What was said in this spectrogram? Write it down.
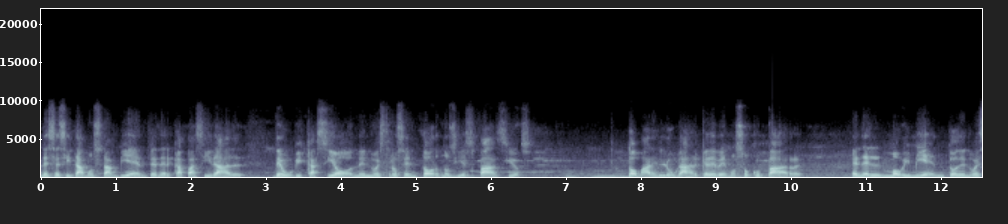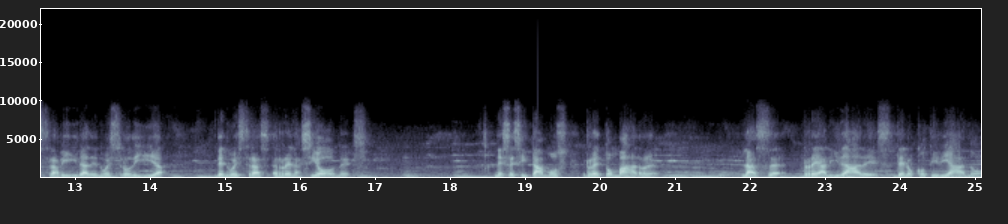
necesitamos también tener capacidad de ubicación en nuestros entornos y espacios, tomar el lugar que debemos ocupar en el movimiento de nuestra vida, de nuestro día, de nuestras relaciones. Necesitamos retomar las realidades de lo cotidiano,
